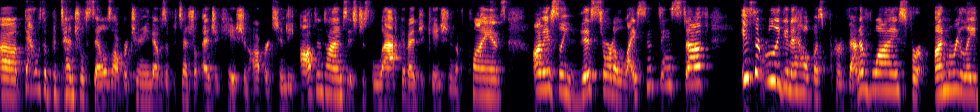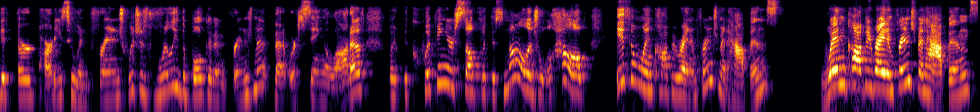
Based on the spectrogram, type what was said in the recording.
uh, that was a potential sales opportunity. That was a potential education opportunity. Oftentimes, it's just lack of education of clients. Obviously, this sort of licensing stuff isn't really going to help us preventive wise for unrelated third parties who infringe, which is really the bulk of infringement that we're seeing a lot of. But equipping yourself with this knowledge will help if and when copyright infringement happens. When copyright infringement happens,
